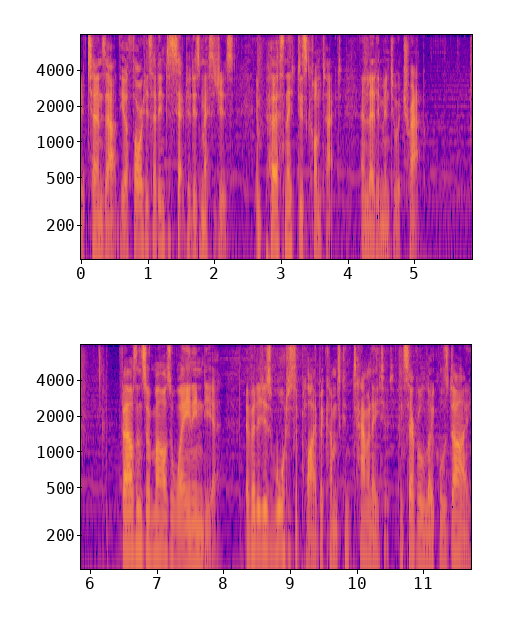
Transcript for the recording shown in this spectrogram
It turns out the authorities had intercepted his messages, impersonated his contact, and led him into a trap. Thousands of miles away in India, a village's water supply becomes contaminated and several locals die.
